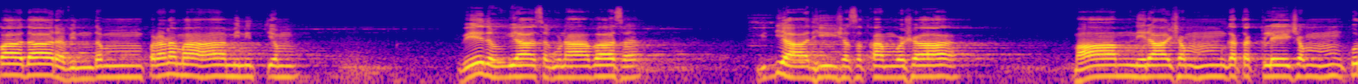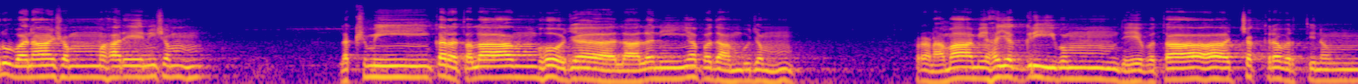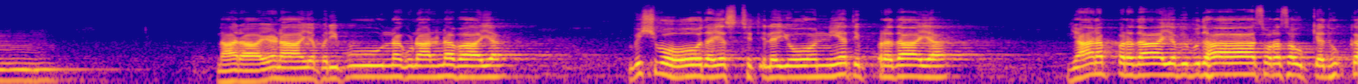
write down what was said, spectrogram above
पादारविन्दं प्रणमामि नित्यं वेदव्यासगुणावास विद्याधीशसतां वशा मां निराशं गतक्लेशं कुर्वनाशं हरेनिशम् लक्ष्मीकरतलाम्भोजलालनीयपदाम्बुजं प्रणमामि हयग्रीवं देवताचक्रवर्तिनम् नारायणाय परिपूर्णगुणार्णवाय विश्वोदयस्थितिलयोन्यतिप्रदाय ज्ञानप्रदाय विबुधासुरसौख्यदुःख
